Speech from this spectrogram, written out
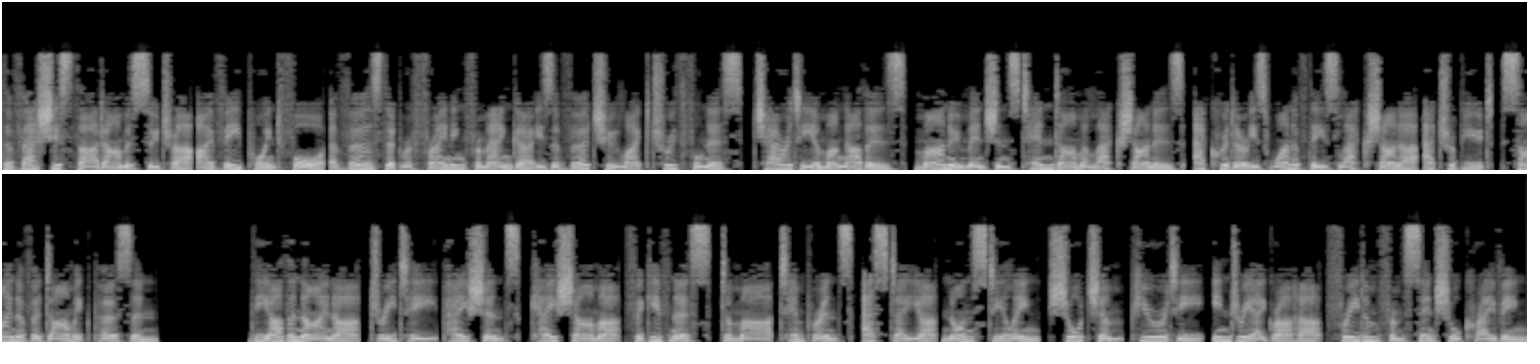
The Vashisthadharmasutra IV.4 avers that refraining from anger is a virtue like truthfulness, charity among others. Manu mentions ten dharma lakshanas. Akrodha is one of these lakshana attribute, sign of a dharmic person. The other nine are driti patience, kshama forgiveness, dama temperance, asteya non-stealing, shorcham purity, indriyagraha freedom from sensual craving,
